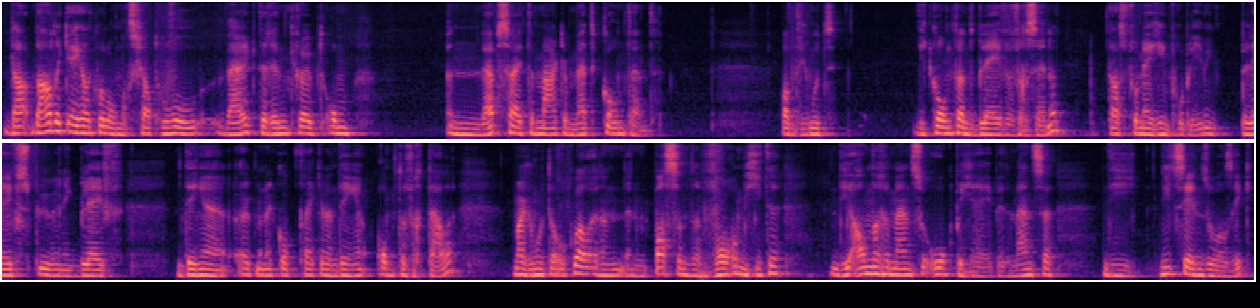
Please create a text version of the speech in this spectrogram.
dat, dat had ik eigenlijk wel onderschat, hoeveel werk erin kruipt om een website te maken met content. Want je moet die content blijven verzinnen. Dat is voor mij geen probleem. Ik blijf spuwen, ik blijf dingen uit mijn kop trekken en dingen om te vertellen. Maar je moet dat ook wel in een, een passende vorm gieten die andere mensen ook begrijpen. De mensen die niet zijn zoals ik.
